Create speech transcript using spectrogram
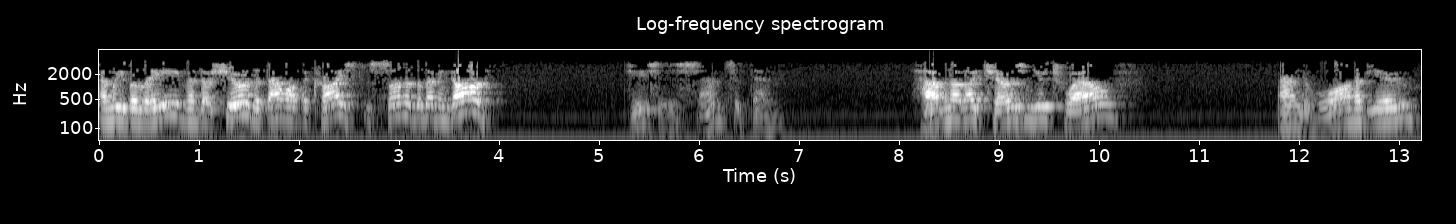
And we believe and are sure that thou art the Christ, the Son of the living God. Jesus answered them, Have not I chosen you twelve? And one of you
